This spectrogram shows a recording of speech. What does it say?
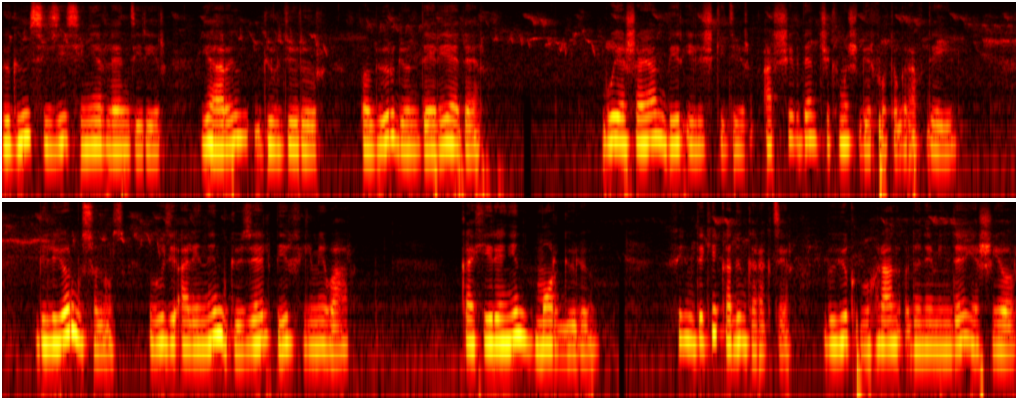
Bugün sizi sinirlendirir, yarın güldürür, öbür gün deli eder. Bu yaşayan bir ilişkidir, arşivden çıkmış bir fotoğraf değil. Biliyor musunuz, Woody Allen'in güzel bir filmi var. Kahire'nin Mor Gülü. Filmdeki kadın karakter büyük buhran döneminde yaşıyor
